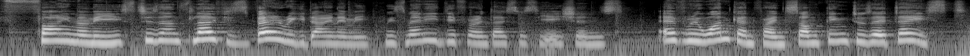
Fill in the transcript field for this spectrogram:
Finally, students' life is very dynamic with many different associations. Everyone can find something to their taste.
